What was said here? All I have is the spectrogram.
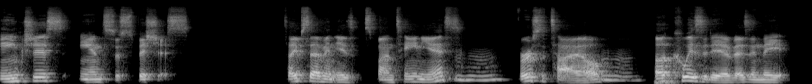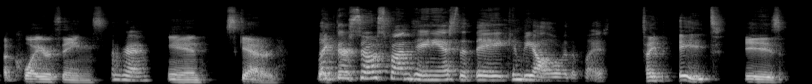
anxious, and suspicious. Type 7 is spontaneous, Mhm, versatile, mhm. acquisitive, as in they acquire things, Okay. and scattered. Like they're so spontaneous that they can be all over the place. Type 8 is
